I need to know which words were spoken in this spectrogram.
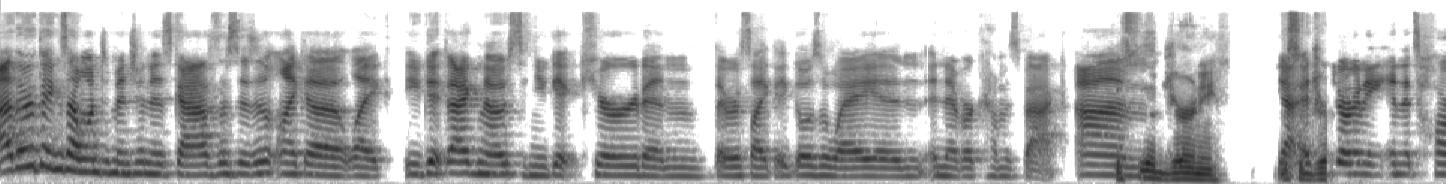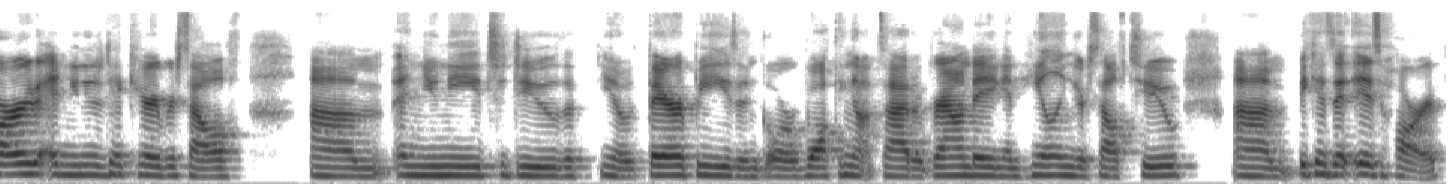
other things I want to mention is guys, this isn't like a like you get diagnosed and you get cured and there's like it goes away and it never comes back. Um this is a journey. Yeah, it's, a, journey. journey and it's hard and you need to take care of yourself. Um, and you need to do the you know therapies and or walking outside or grounding and healing yourself too um, because it is hard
